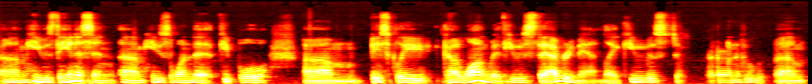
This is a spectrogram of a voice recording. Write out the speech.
Um, he was the innocent. Um, he's the one that people um, basically got along with. He was the everyman. Like he was one who um,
